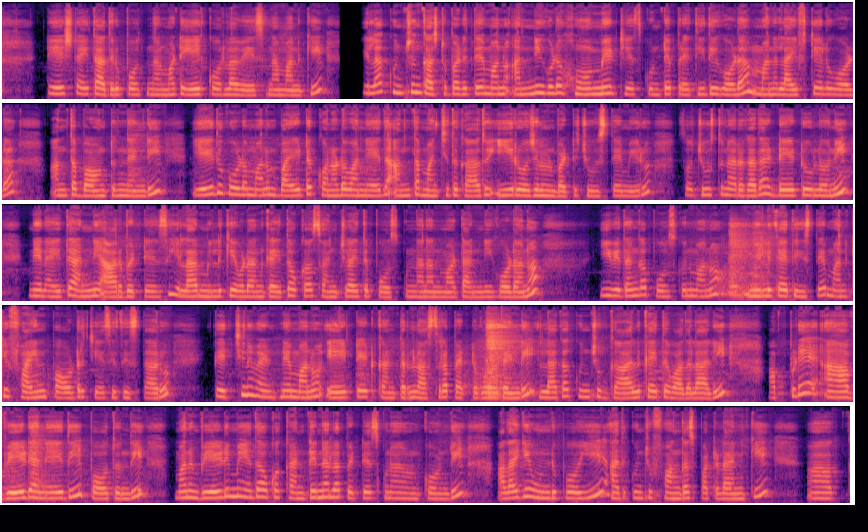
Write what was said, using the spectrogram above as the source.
టేస్ట్ అయితే అదిరిపోతుంది అనమాట ఏ కూరలో వేసినా మనకి. ఇలా కొంచెం కష్టపడితే మనం అన్నీ కూడా హోమ్ మేడ్ చేసుకుంటే ప్రతిదీ కూడా మన లైఫ్ స్టైల్ కూడా అంత బాగుంటుందండి. ఏది కూడా మనం బయట కొనడం అనేది అంత మంచిది కాదు ఈ రోజులను బట్టి చూస్తే మీరు. సో చూస్తున్నారు కదా డే టూలోని నేనైతే అన్నీ ఆరబెట్టేసి ఇలా మిల్క్ ఇవ్వడానికి అయితే ఒక సంచులు అయితే పోసుకున్నాను అనమాట అన్నీ కూడాను. ఈ విధంగా పోసుకుని మనం మిల్క్ అయితే ఇస్తే మనకి ఫైన్ పౌడర్ చేసి ఇస్తారు. తెచ్చిన వెంటనే మనం ఎయిట్ ఎయిట్ కంటర్లు అస్సలు పెట్టకూడదండి. ఇలాగ కొంచెం గాలికైతే వదలాలి. అప్పుడే ఆ వేడి అనేది పోతుంది. మనం వేడి మీద ఒక కంటైనర్లో పెట్టేసుకున్నాం అనుకోండి అలాగే ఉండిపోయి అది కొంచెం ఫంగస్ పట్టడానికి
